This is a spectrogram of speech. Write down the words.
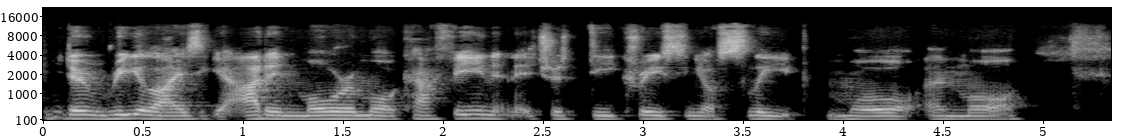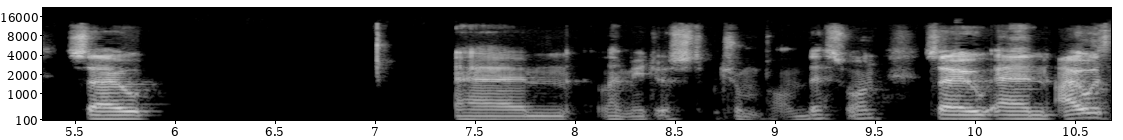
You don't realize that you're adding more and more caffeine, and it's just decreasing your sleep more and more. So um, let me just jump on this one. So um, I would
